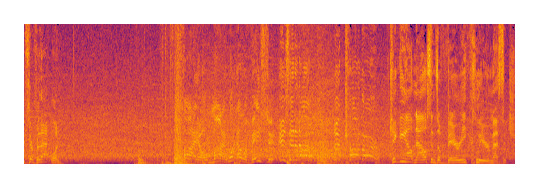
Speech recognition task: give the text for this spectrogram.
answer for that one. My oh my, what elevation. Is it enough? The cover! Kicking out now sends a very clear message.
